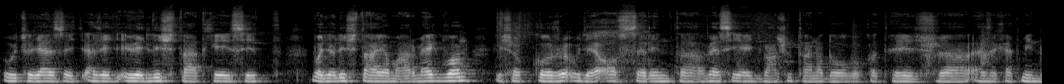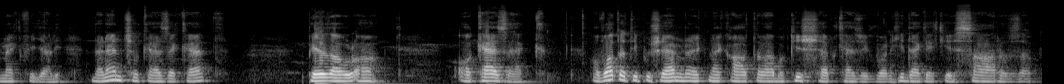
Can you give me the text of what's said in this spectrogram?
Úgyhogy ez egy, ez egy, ő egy listát készít, vagy a listája már megvan, és akkor ugye azt szerint eh, veszi egymás után a dolgokat, és eh, ezeket mind megfigyeli. De nem csak ezeket, például a, a kezek. A vatatípus embereknek általában kisebb kezük van, hidegek és szárazak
